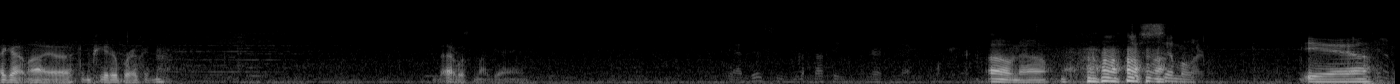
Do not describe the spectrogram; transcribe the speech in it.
I got my uh, computer broken. That was my game. Yeah, this is nothing compared to Mech Warrior. Oh no. Just similar. yeah. I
